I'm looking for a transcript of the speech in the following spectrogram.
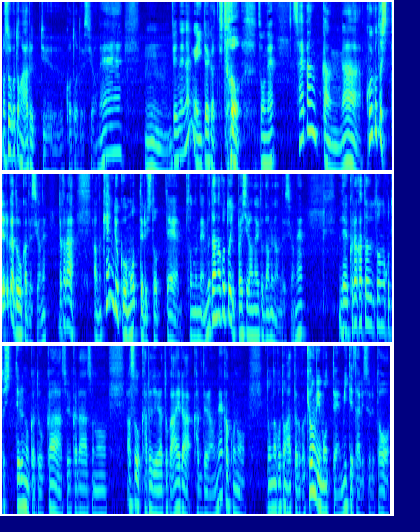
まあ、そういうことがあるっていうことですよね。うん、でね何が言いたいかっていうと そのね裁判官がこういうこと知ってるかどうかですよねだからあの権力を持ってる人ってそのね無駄なことをいっぱい知らないとダメなんですよね。で倉方うどんのこと知ってるのかどうかそれからその麻生カルデラとかアイラカルデラのね過去のどんなことがあったのか興味持って見てたりすると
